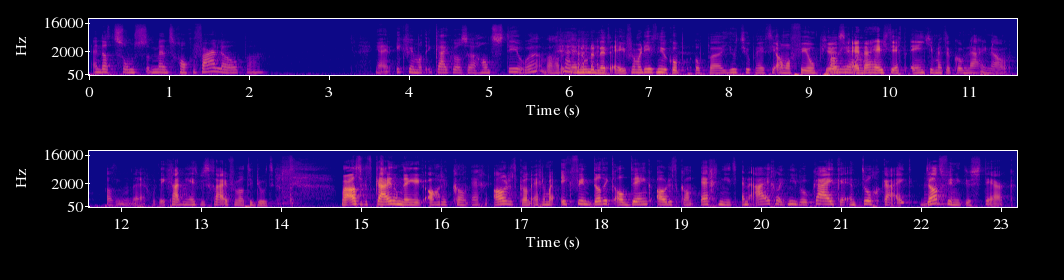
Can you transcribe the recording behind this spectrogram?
En dat soms mensen gewoon gevaar lopen. Ja, en ik vind, want ik kijk wel eens uh, Hans Steeuwen. We hadden, jij noemde het net even, maar die heeft nu ook op, op uh, YouTube heeft hij allemaal filmpjes. Oh, ja. En daar heeft hij echt eentje met een konijn. Nou, als, nee, goed, ik ga het niet eens beschrijven wat hij doet. Maar als ik het kijk, dan denk ik, oh, dit kan echt, oh, dit kan echt. Maar ik vind dat ik al denk, oh, dit kan echt niet. En eigenlijk niet wil kijken en toch kijk. Dat vind ik dus sterk.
